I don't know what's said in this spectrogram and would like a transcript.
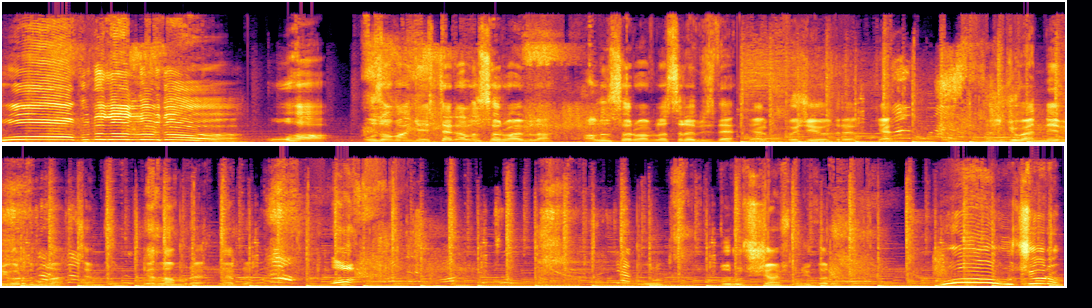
Oo bunu da öldürdü. Oha. O zaman gençler alın survival'a. Alın survival'a sıra bizde. Gel bu böceği öldürelim. Gel. Sen güvenli evi gördün mü lan? Sen gel lan buraya. Gel buraya. Oh! Oğlum dur uçacağım şimdi yukarı. Oo uçuyorum.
